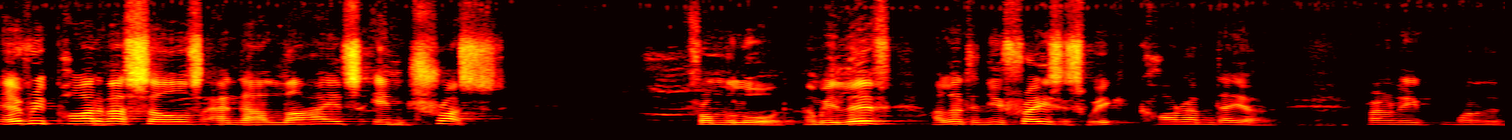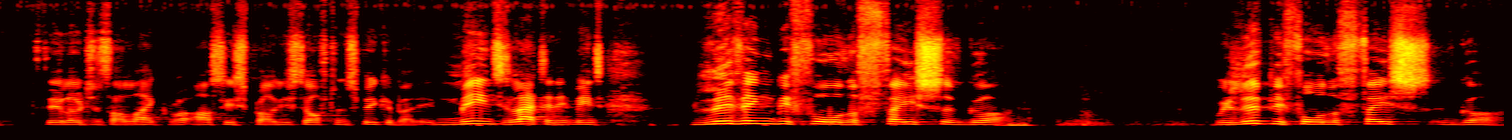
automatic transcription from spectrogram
every part of ourselves and our lives in trust from the Lord. And we live, I learned a new phrase this week, coram deo. Apparently, one of the theologians I like, R.C. Sproul, used to often speak about it. It means Latin, it means living before the face of God. We live before the face of God.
